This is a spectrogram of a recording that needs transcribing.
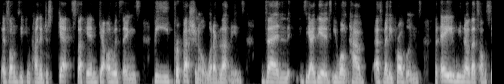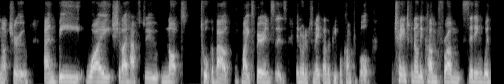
As long as you can kind of just get stuck in, get on with things, be professional, whatever that means, then the idea is you won't have as many problems. But A, we know that's obviously not true. And b why should i have to not talk about my experiences in order to make other people comfortable? Change can only come from sitting with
